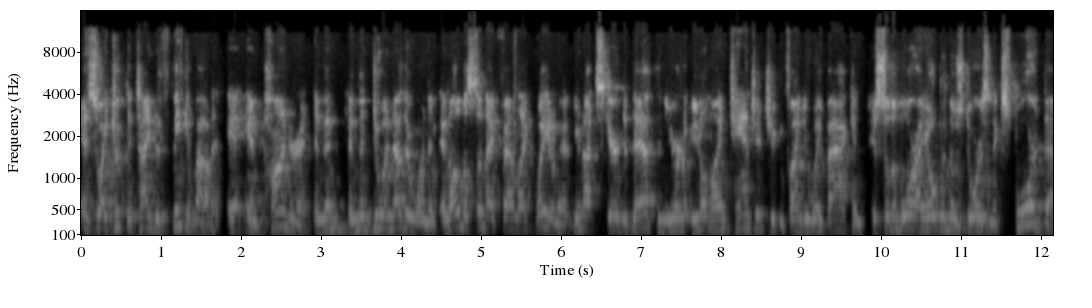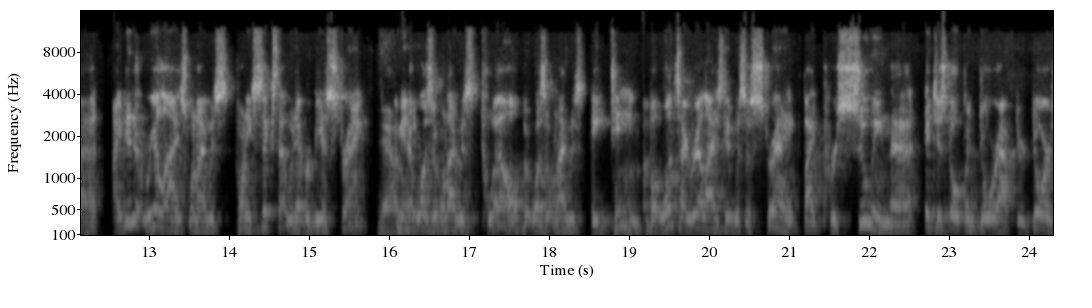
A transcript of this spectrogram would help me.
and, so I took the time to think about it and, and ponder it and then and then do another one. And, and all of a sudden I found like, wait a minute, you're not scared to death and you're you don't mind tangents. You can find your way back. And so the more I opened those doors and explored that, I didn't realize when I was 26 that would ever be a strength. Yeah. I mean, it wasn't when I was 12, it wasn't when I was 18. But once I realized it was a strength, by pursuing that, it just opened door after door.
